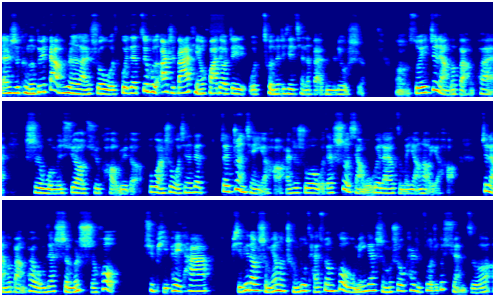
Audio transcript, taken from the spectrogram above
但是可能对于大部分人来说，我会在最后的二十八天花掉这我存的这些钱的百分之六十。嗯，所以这两个板块是我们需要去考虑的。不管是我现在在在赚钱也好，还是说我在设想我未来要怎么养老也好，这两个板块我们在什么时候去匹配它，匹配到什么样的程度才算够？我们应该什么时候开始做这个选择？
